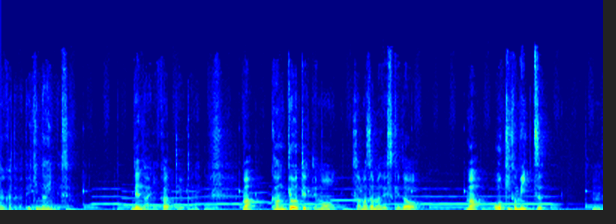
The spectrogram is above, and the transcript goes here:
え方ができないんですよ。で何かっていうとねまあ環境って言っても様々ですけどまあ大きく3つ、うん、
